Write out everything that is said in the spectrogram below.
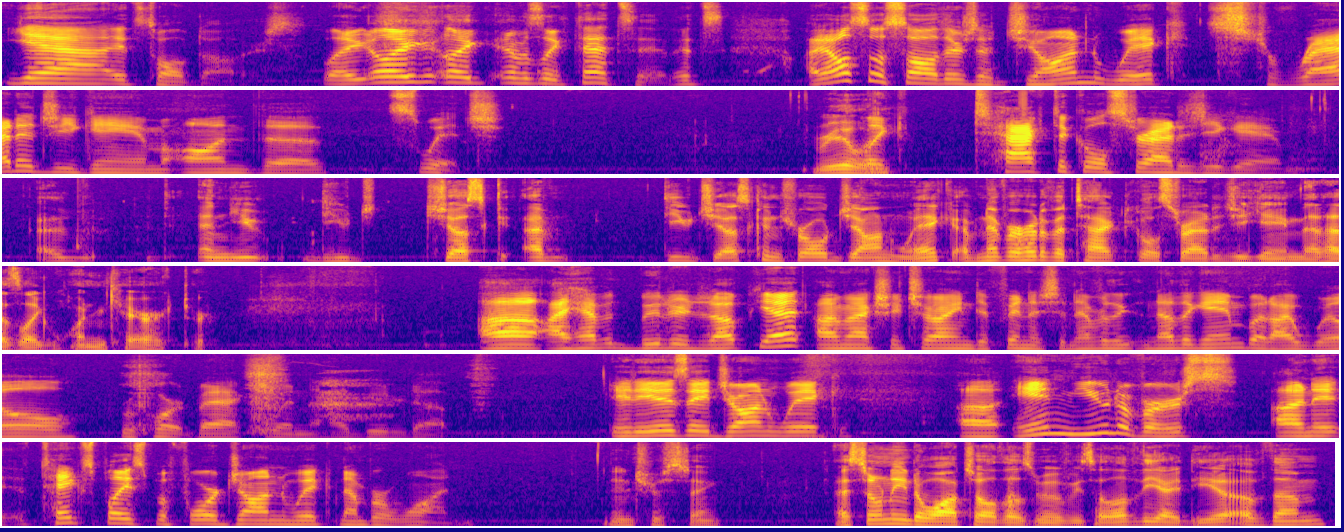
Yeah, it's twelve dollars. Like, like, like, it was like that's it. It's. I also saw there's a John Wick strategy game on the Switch, really, like tactical strategy game. uh, and you do you just I've, do you just control John Wick? I've never heard of a tactical strategy game that has like one character. Uh, I haven't booted it up yet. I'm actually trying to finish another another game, but I will report back when I boot it up. It is a John Wick uh, in universe, and it takes place before John Wick number one. Interesting. I still need to watch all those movies. I love the idea of them,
